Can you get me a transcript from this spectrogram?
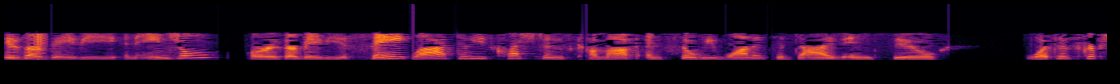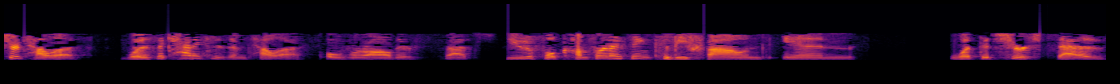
Is our baby an angel or is our baby a saint? Lots of these questions come up. And so we wanted to dive into what does scripture tell us? What does the catechism tell us? Overall, there's such beautiful comfort, I think, to be found in what the church says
